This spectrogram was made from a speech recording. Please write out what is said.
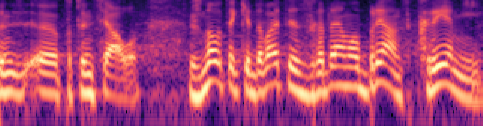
е, потенціалу. Знов таки, давайте згадаємо Брянськ, Кремній.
